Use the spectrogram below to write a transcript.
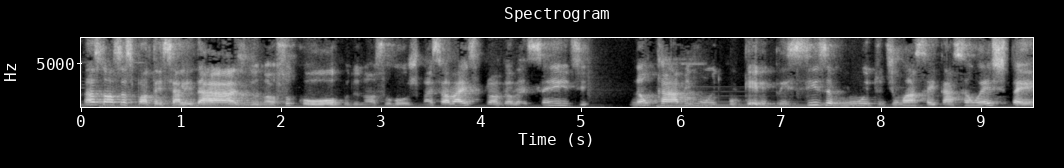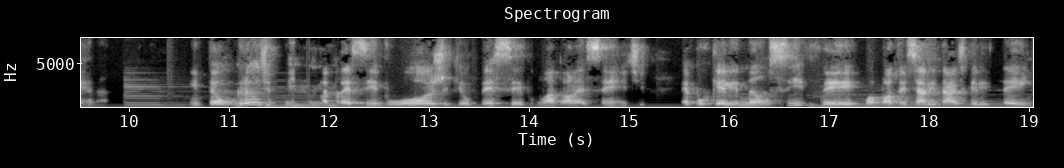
das nossas potencialidades, do nosso corpo, do nosso rosto. Mas falar isso para o adolescente não cabe muito, porque ele precisa muito de uma aceitação externa. Então, o grande pico uhum. depressivo hoje que eu percebo no adolescente é porque ele não se vê com a potencialidade que ele tem.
